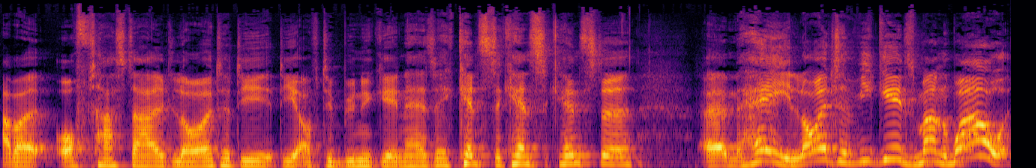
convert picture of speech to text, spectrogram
Aber oft hast du halt Leute, die, die auf die Bühne gehen, hey, kennst du, kennst du, kennst du, ähm, hey Leute, wie geht's, Mann? Wow,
